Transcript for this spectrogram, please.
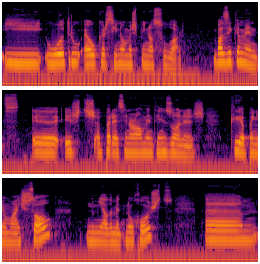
e o outro é o carcinoma espinocelular. Basicamente, uh, estes aparecem normalmente em zonas que apanham mais sol, nomeadamente no rosto, uh,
